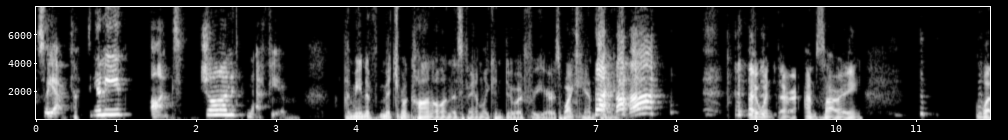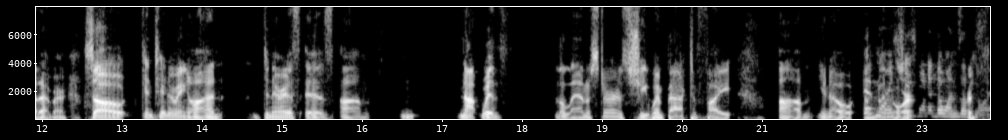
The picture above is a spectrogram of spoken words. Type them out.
so yeah, Dany, aunt, Jon, nephew. I mean, if Mitch McConnell and his family can do it for years, why can't they? I went there. I'm sorry. Whatever. So continuing on, Daenerys is um n- not with the Lannisters. She went back to fight um, you know, Up in the north. She's one of the ones up North. north.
